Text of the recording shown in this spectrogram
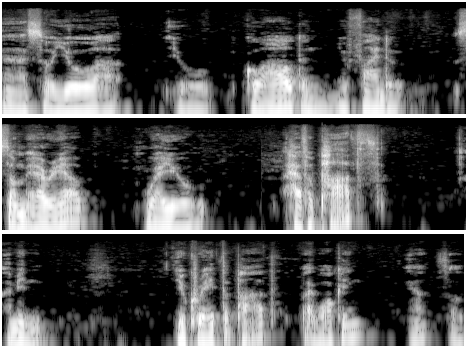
Uh, so you uh, you go out and you find a, some area where you have a path. I mean, you create the path by walking. Yeah. So,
